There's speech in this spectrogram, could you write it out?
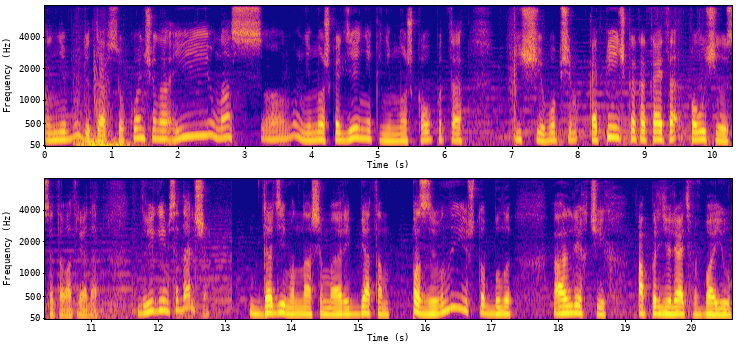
не будет. Да, все кончено. И у нас э, ну, немножко денег, немножко опыта, пищи. В общем, копеечка какая-то получилась с этого отряда. Двигаемся дальше. Дадим нашим ребятам позывные, чтобы было легче их определять в бою.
